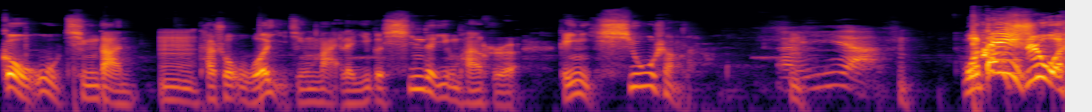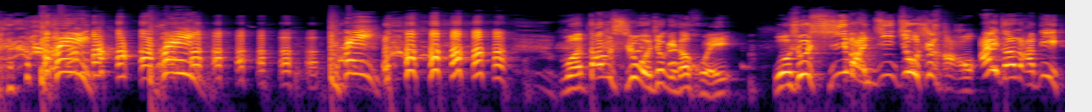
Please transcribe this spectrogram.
购物清单，嗯他说我已经买了一个新的硬盘盒，给你修上了。哎呀，我当时我呸呸呸！我当时我就给他回，我说洗碗机就是好，爱咋咋地。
